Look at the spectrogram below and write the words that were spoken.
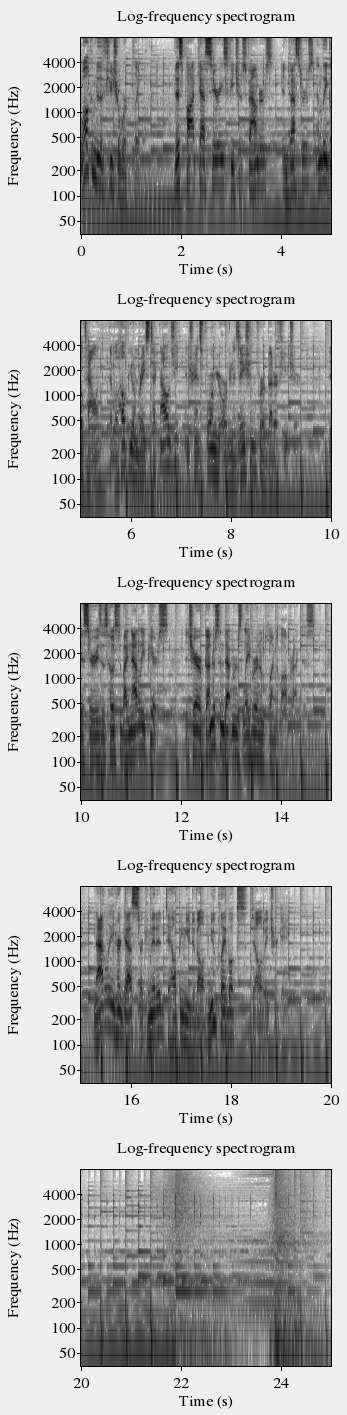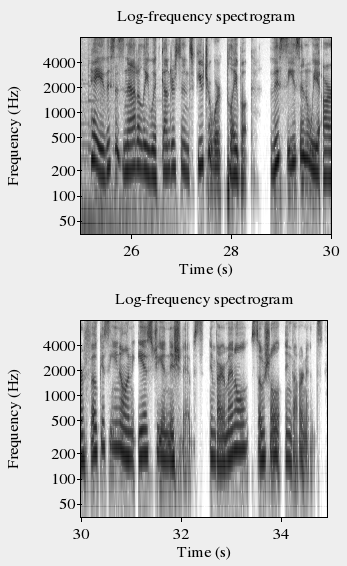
Welcome to the Future Work Playbook. This podcast series features founders, investors, and legal talent that will help you embrace technology and transform your organization for a better future. This series is hosted by Natalie Pierce, the chair of Gunderson Dettmer's Labor and Employment Law Practice. Natalie and her guests are committed to helping you develop new playbooks to elevate your game. Hey, this is Natalie with Gunderson's Future Work Playbook. This season, we are focusing on ESG initiatives, environmental, social, and governance.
